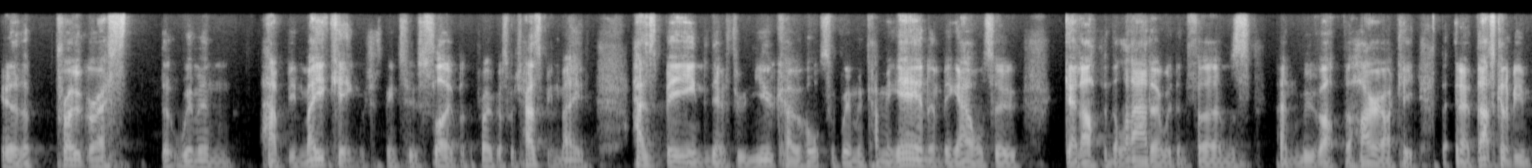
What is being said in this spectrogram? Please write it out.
you know, the progress that women have been making, which has been too slow, but the progress which has been made has been you know, through new cohorts of women coming in and being able to get up in the ladder within firms and move up the hierarchy. But, you know, that's going to be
